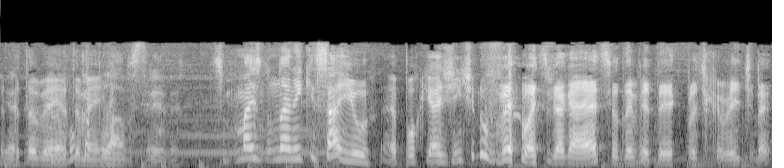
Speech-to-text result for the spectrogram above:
eu, eu, também, eu, eu nunca também. pulava os trailers. Mas não é nem que saiu, é porque a gente não vê mais VHS ou DVD, praticamente, né?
